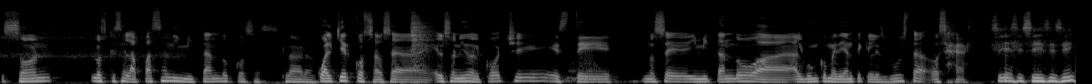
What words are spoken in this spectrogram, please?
son los que se la pasan imitando cosas. Claro. Cualquier cosa, o sea, el sonido del coche, este, no sé, imitando a algún comediante que les gusta, o sea, Sí, sí, sí, sí, sí.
